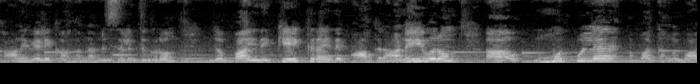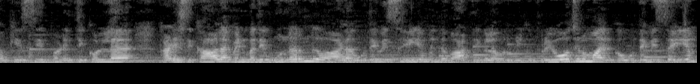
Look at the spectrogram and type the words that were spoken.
காலை வேலைக்காக நன்றி செலுத்துகிறோம். அப்பா இதை கேட்குற இதை பார்க்குற அனைவரும் ஆஹ், உமக்குள்ள அப்பா தங்கள் வாழ்க்கையை சீர்படுத்தி கொள்ள கடைசி காலம் என்பதை உணர்ந்து வாழ உதவி செய்யும். இந்த வார்த்தைகள் அவர்களுக்கு பிரயோஜனமா இருக்க உதவி செய்யும்.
